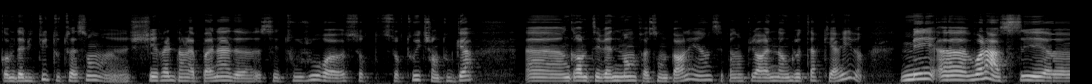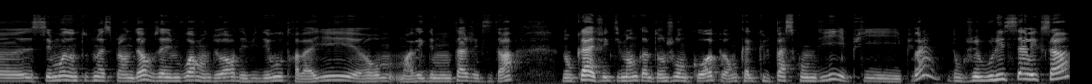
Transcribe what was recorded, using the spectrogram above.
Comme d'habitude, de toute façon, euh, dans la panade, c'est toujours sur, Twitch, en tout cas, un grand événement de façon de parler. Hein. C'est pas non plus la reine d'Angleterre qui arrive. Mais voilà, c'est moi dans toute ma splendeur. Vous allez me voir en dehors des vidéos travailler, avec des montages, etc. Donc là, effectivement, quand on joue en coop, on calcule pas ce qu'on dit. Et puis, puis, voilà. Donc je vais vous laisser avec ça.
